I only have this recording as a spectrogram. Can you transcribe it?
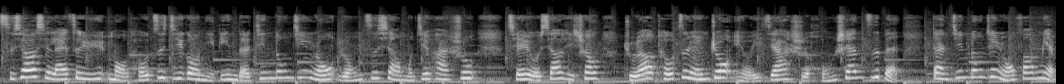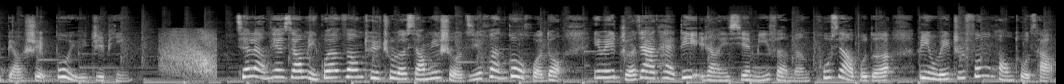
此消息来自于某投资机构拟定的京东金融融资项目计划书，且有消息称，主要投资人中有一家是红杉资本，但京东金融方面表示不予置评。前两天，小米官方推出了小米手机换购活动，因为折价太低，让一些米粉们哭笑不得，并为之疯狂吐槽。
